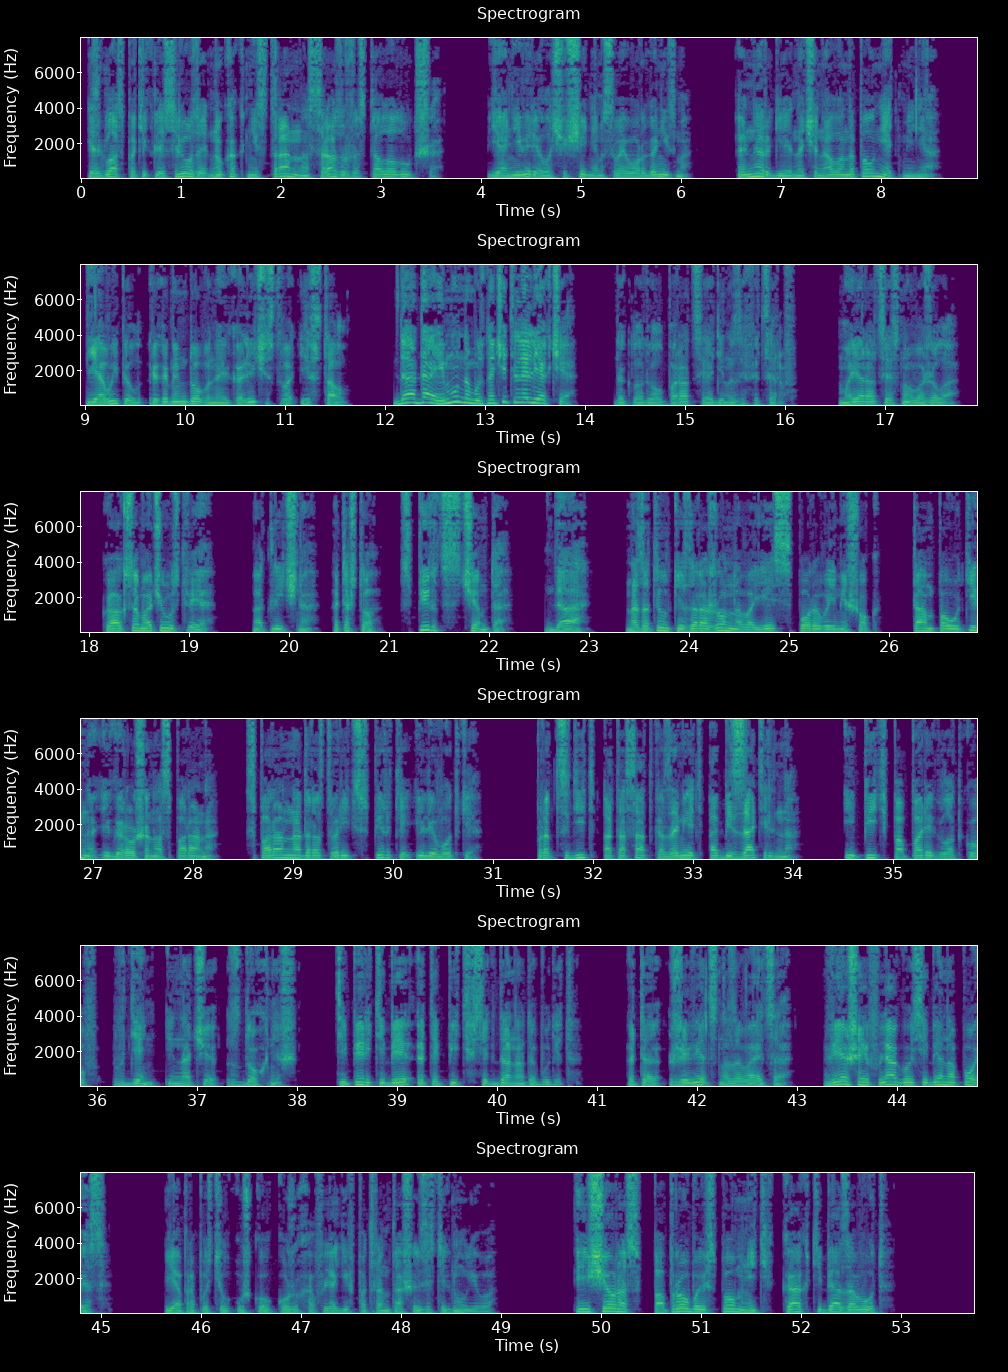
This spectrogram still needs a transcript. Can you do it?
Из глаз потекли слезы, но, как ни странно, сразу же стало лучше. Я не верил ощущениям своего организма. Энергия начинала наполнять меня. Я выпил рекомендованное количество и встал. «Да-да, иммунному значительно легче», — докладывал по рации один из офицеров. Моя рация снова жила. «Как самочувствие?» «Отлично. Это что, спирт с чем-то?» «Да. На затылке зараженного есть споровый мешок. Там паутина и горошина спарана. Спаран надо растворить в спирте или водке. Процедить от осадка, заметь, обязательно. И пить по паре глотков в день, иначе сдохнешь. Теперь тебе это пить всегда надо будет. Это живец называется. Вешай флягу себе на пояс. Я пропустил ушко кожуха фляги в патронтаж и застегнул его. «Еще раз попробуй вспомнить, как тебя зовут.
